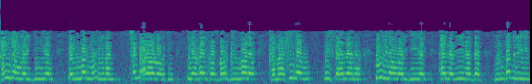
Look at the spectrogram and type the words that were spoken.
هيدا ويديا يعني مرنا إيمان. سد على الوقت. إلى غير فرق ماله كما سيدوا استاذنا وإذا ويديا الذين دد. من قبلهم.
